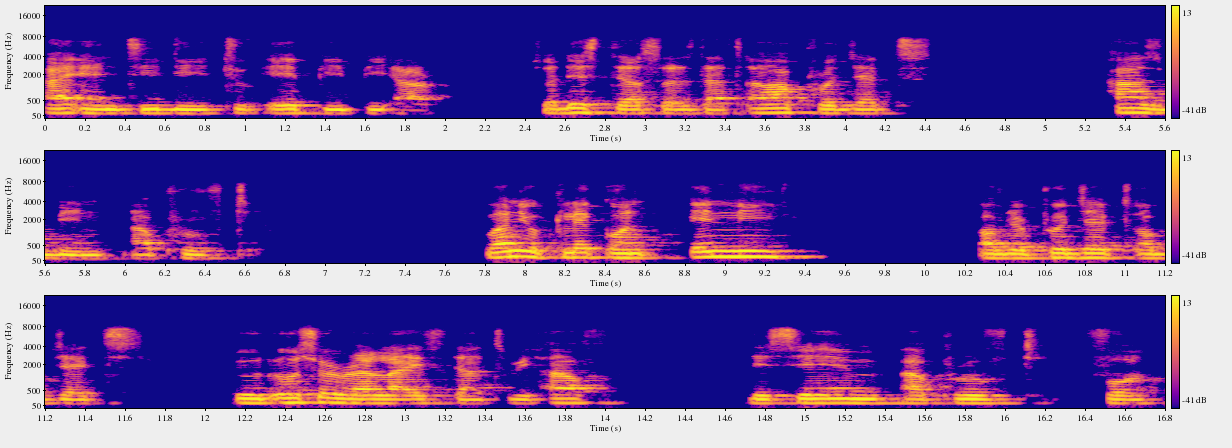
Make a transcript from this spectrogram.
INTD to APPR. So this tells us that our project has been approved. When you click on any of the project objects, you would also realize that we have the same approved for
